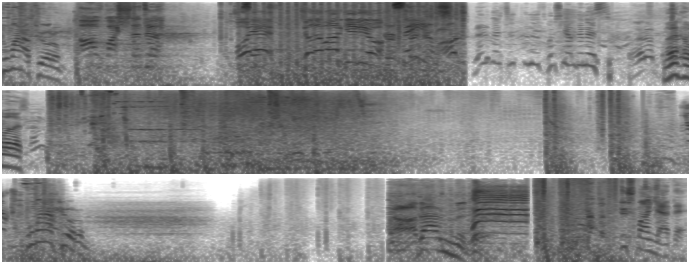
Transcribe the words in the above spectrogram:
Duman atıyorum. av başladı. Oley! Canavar geliyor. Gökte ne var? Merhabalar. Duman atıyorum. Haber mi? Düşman yerde.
